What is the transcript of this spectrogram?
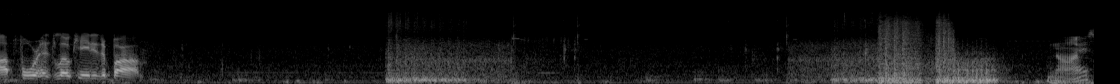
Op 4 has located a bomb. Nice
